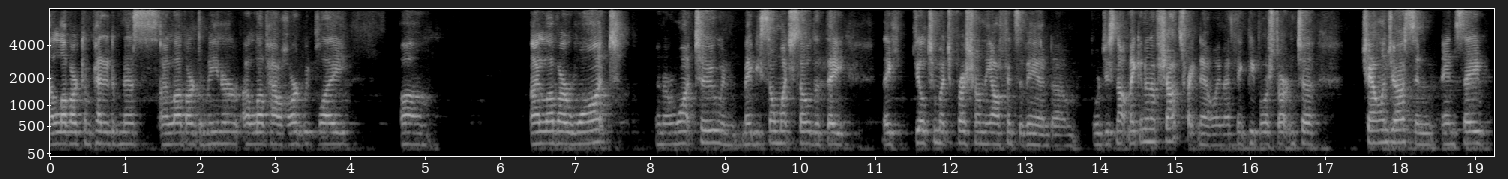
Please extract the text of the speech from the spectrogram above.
I love our competitiveness. I love our demeanor. I love how hard we play. Um, I love our want and our want to, and maybe so much so that they they feel too much pressure on the offensive end. Um, we're just not making enough shots right now, and I think people are starting to challenge us and and say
